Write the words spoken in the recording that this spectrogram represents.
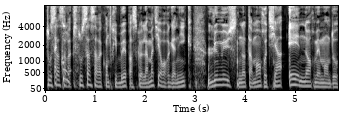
tout ça ça, ça, va, tout ça, ça va contribuer parce que la matière organique, l'humus notamment, retient énormément d'eau.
